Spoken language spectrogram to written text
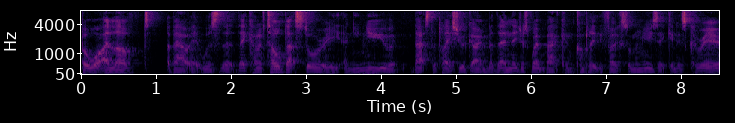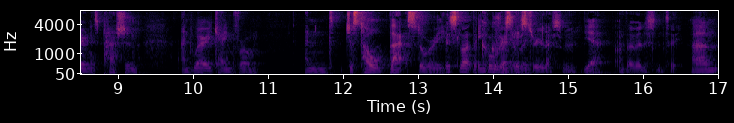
but what I loved about it was that they kind of told that story, and you knew you were that's the place you were going. But then they just went back and completely focused on the music and his career and his passion, and where he came from, and just told that story. It's like the coolest incredibly. history lesson Yeah, I've ever listened to. um,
